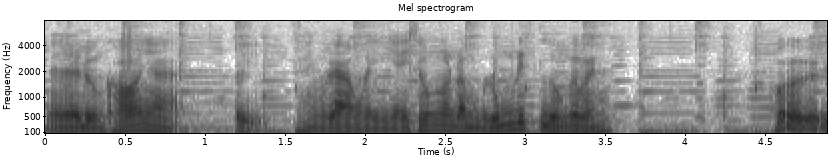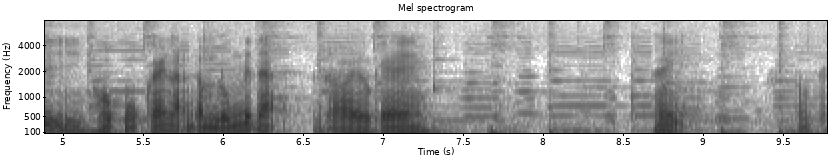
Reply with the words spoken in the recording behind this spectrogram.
đây là đường khó nha. Ừ, hàng rào này nhảy xuống nó đâm lúng đít luôn các bạn. Hơi, hụt một cái là đâm lúng đít ạ. À. rồi ok. Hey. ok.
